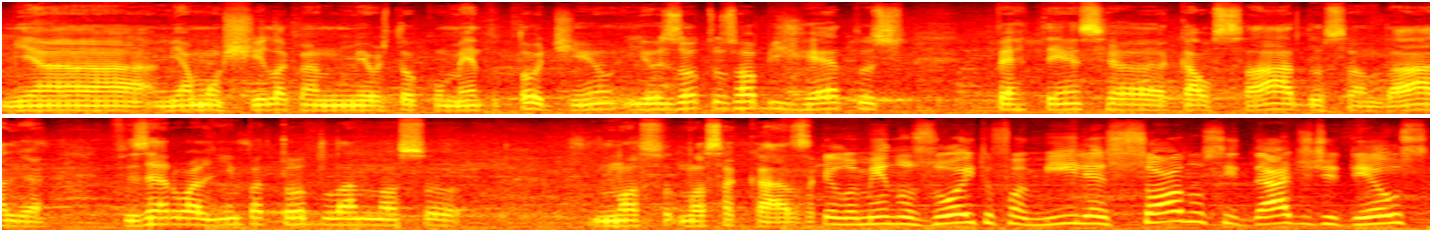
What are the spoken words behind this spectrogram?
minha, minha mochila com meus documentos todinho e os outros objetos pertencem a calçado, sandália. Fizeram a limpa todo lá no nosso, nosso nossa casa. Pelo menos oito famílias só no Cidade de Deus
